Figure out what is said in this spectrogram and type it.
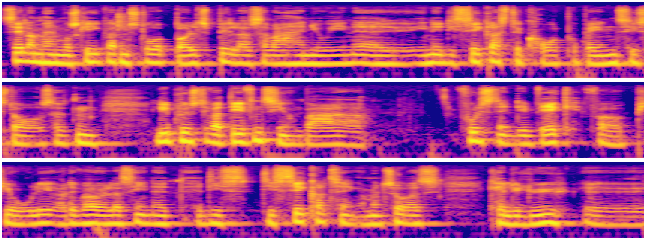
selvom han måske ikke var den store boldspiller, så var han jo en af, en af de sikreste kort på banen sidste år, så den, lige pludselig var defensiven bare fuldstændig væk for Pioli, og det var jo ellers en af, de, de sikre ting, og man så også Kalily, øh,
